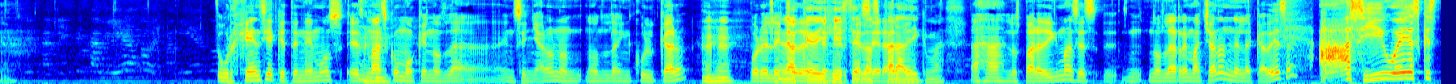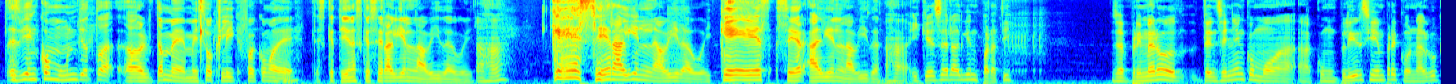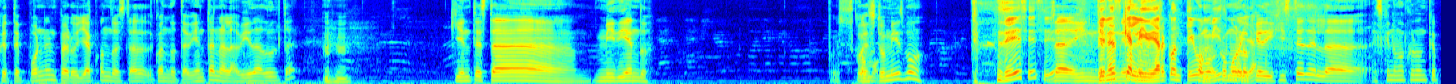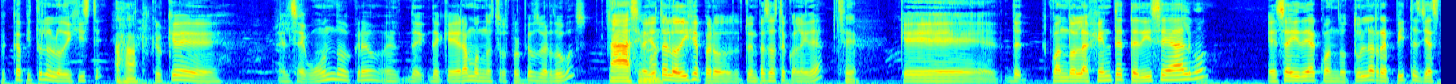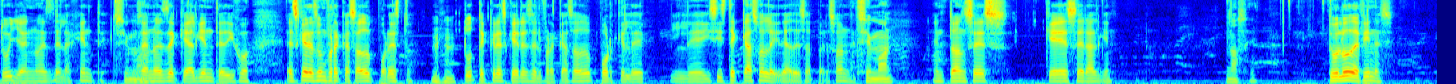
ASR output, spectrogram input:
urgencia que tenemos es más como que nos la enseñaron o nos la inculcaron Ujú. por el hecho Lo de que tener dijiste, que los ser paradigmas. Ajá, los paradigmas es, nos la remacharon en la cabeza. Ah, sí, güey, es que es, es bien común. Yo toda- ahorita me, me hizo clic, fue como de, es que tienes que ser alguien en la vida, güey. Ajá, ¿Qué es ser alguien en la vida, güey? ¿Qué es ser alguien en la vida? ajá. ¿Y qué es ser alguien para ti? O sea, primero te enseñan como a, a cumplir siempre con algo que te ponen, pero ya cuando estás, cuando te avientan a la vida adulta. ¿quién te está midiendo? Pues, Pues tú mismo. Sí, sí, sí. O sea, Tienes que lidiar contigo como, mismo. como lo que dijiste de la... Es que no me acuerdo en qué capítulo lo dijiste. Ajá. Creo que el segundo, creo, de, de que éramos nuestros propios verdugos. Ah, O sea, sí. yo te lo dije, pero tú empezaste con la idea. Sí. Que de- cuando la gente te dice algo, esa idea cuando tú la repites ya es tuya, no es de la gente. O sea, no es de que alguien te dijo, es que eres un fracasado por esto. Tú te crees que eres el fracasado porque le, le hiciste caso a la idea de esa persona. Simón. Entonces, ¿qué es ser alguien? No sé. Tú lo defines.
